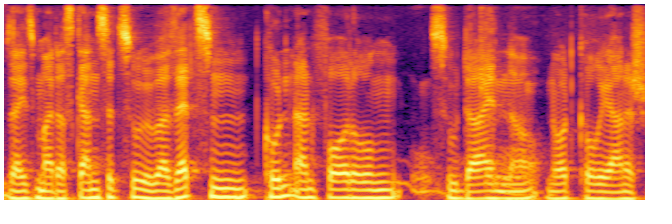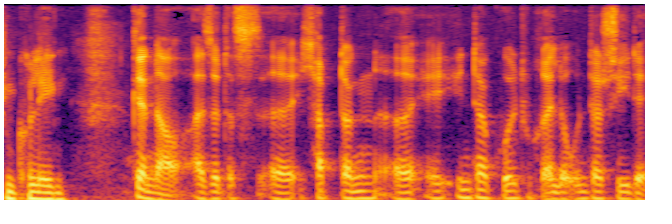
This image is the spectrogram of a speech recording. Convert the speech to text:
sag ich mal, das Ganze zu übersetzen, Kundenanforderungen zu deinen genau. nordkoreanischen Kollegen. Genau, also das, äh, ich habe dann äh, interkulturelle Unterschiede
